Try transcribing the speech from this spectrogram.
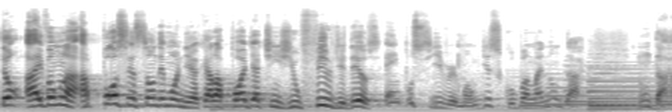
Então, aí vamos lá. A possessão demoníaca, ela pode atingir o filho de Deus? É impossível, irmão. Desculpa, mas não dá. Não dá.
